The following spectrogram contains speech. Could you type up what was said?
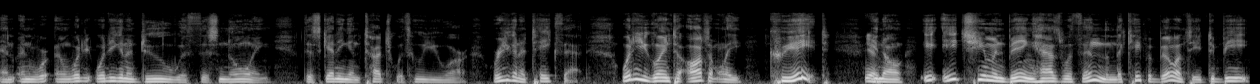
and and and what are, what are you going to do with this knowing, this getting in touch with who you are? Where are you going to take that? What are you going to ultimately create? Yeah. You know, e- each human being has within them the capability to be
